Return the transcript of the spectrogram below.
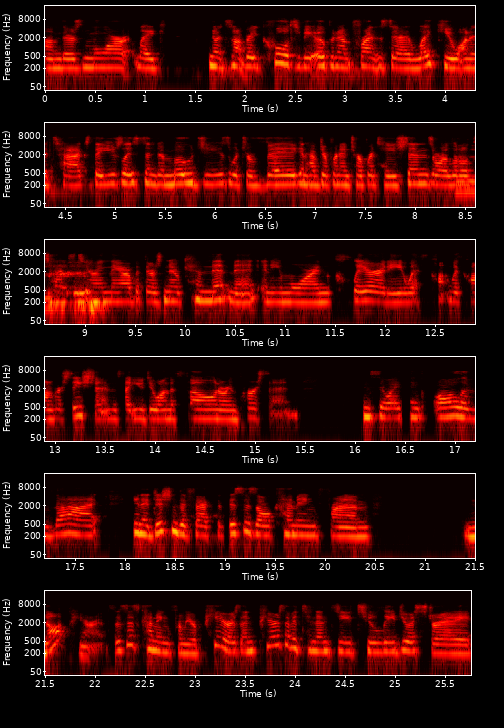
Um, there's more like, you know, it's not very cool to be open up front and say I like you on a text. They usually send emojis, which are vague and have different interpretations, or a little mm-hmm. text here and there. But there's no commitment anymore and clarity with with conversations that you do on the phone or in person. And so I think all of that in addition to the fact that this is all coming from not parents. This is coming from your peers, and peers have a tendency to lead you astray,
